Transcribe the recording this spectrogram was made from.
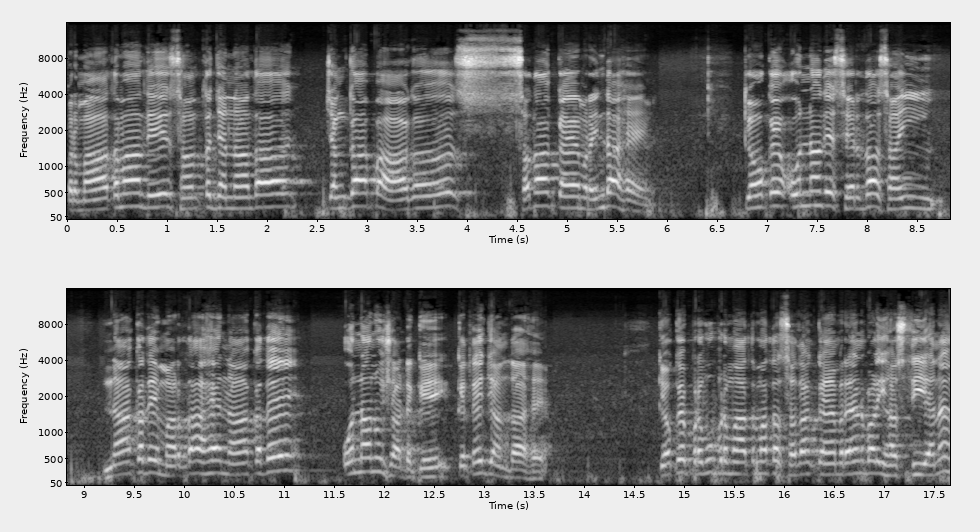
ਪਰਮਾਤਮਾ ਦੇ ਸੰਤ ਜਨਾਂ ਦਾ ਚੰਗਾ ਭਾਗ ਸਦਾ ਕਾਇਮ ਰਹਿੰਦਾ ਹੈ। ਕਿਉਂਕਿ ਉਹਨਾਂ ਦੇ ਸਿਰ ਦਾ ਸਾਈਂ ਨਾ ਕਦੇ ਮਰਦਾ ਹੈ, ਨਾ ਕਦੇ ਉਹਨਾਂ ਨੂੰ ਛੱਡ ਕੇ ਕਿਤੇ ਜਾਂਦਾ ਹੈ। ਕਿਉਂਕਿ ਪ੍ਰਭੂ ਪਰਮਾਤਮਾ ਤਾਂ ਸਦਾ ਕਾਇਮ ਰਹਿਣ ਵਾਲੀ ਹਸਤੀ ਹੈ ਨਾ।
